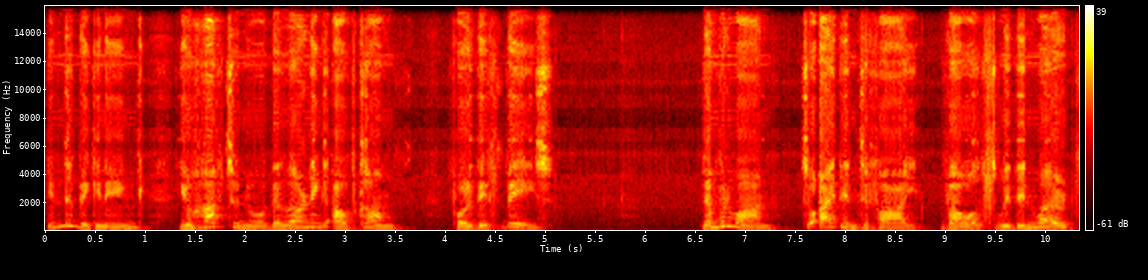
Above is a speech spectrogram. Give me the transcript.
In the beginning, you have to know the learning outcomes for this page. Number one, to identify vowels within words.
